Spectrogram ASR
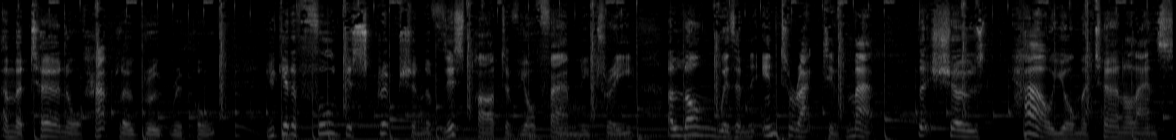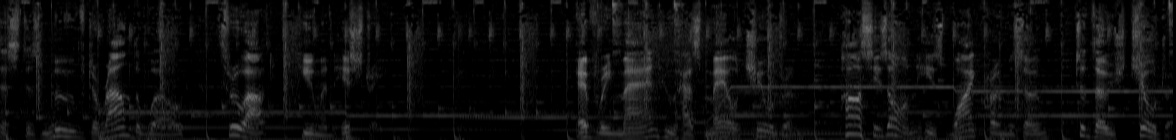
a maternal haplogroup report, you get a full description of this part of your family tree along with an interactive map that shows how your maternal ancestors moved around the world throughout human history. Every man who has male children passes on his Y chromosome to those children.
